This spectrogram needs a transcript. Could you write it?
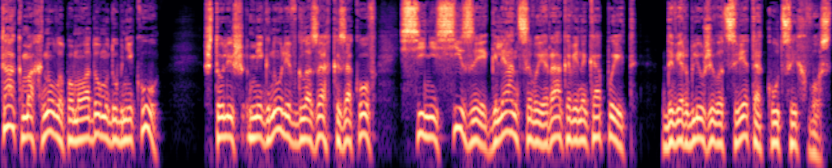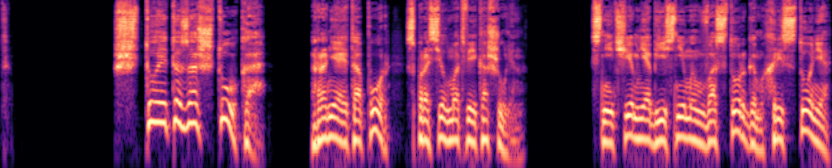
так махнула по молодому дубнику, что лишь мигнули в глазах казаков сине-сизые глянцевые раковины копыт до верблюжьего цвета куцый хвост. «Что это за штука?» — роняя топор, спросил Матвей Кашулин. С ничем не объяснимым восторгом Христоня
